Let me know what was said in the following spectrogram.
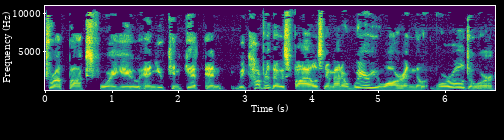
Dropbox for you and you can get and recover those files no matter where you are in the world or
